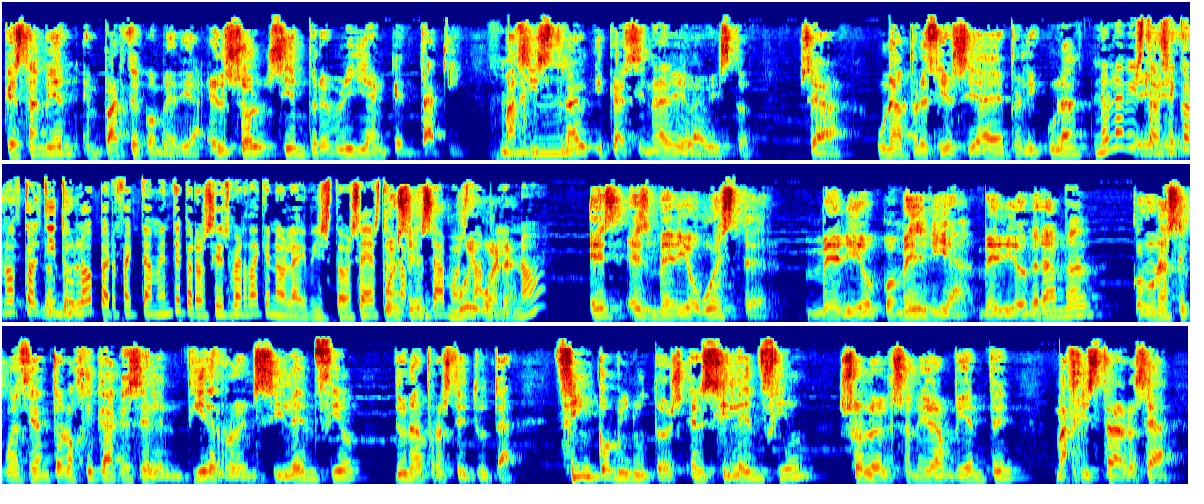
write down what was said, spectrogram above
que es también en parte comedia. El sol siempre brilla en Kentucky. Magistral y casi nadie la ha visto. O sea, una preciosidad de película. No la he visto, Eh, sí conozco el título perfectamente, pero sí es verdad que no la he visto. O sea, esta Pues es muy también, buena. ¿no? Es, es medio western, medio comedia, medio drama, con una secuencia antológica que es el entierro en silencio de una prostituta. Cinco minutos en silencio, solo el sonido ambiente, magistral. O sea,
